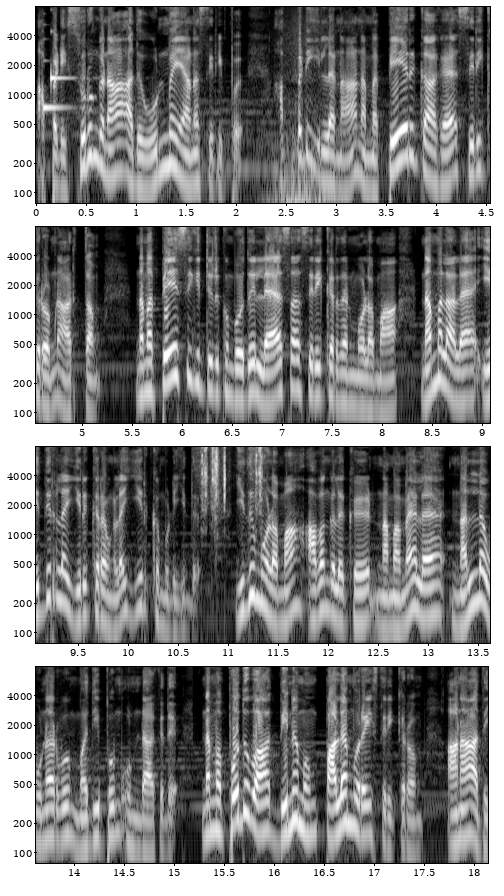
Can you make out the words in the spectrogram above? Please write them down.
அப்படி சுருங்குனா அது உண்மையான சிரிப்பு. அப்படி இல்லைன்னா நம்ம பேருக்காக சிரிக்கிறோம்னு அர்த்தம். நம்ம பேசிக்கிட்டு இருக்கும்போது லேசாக சிரிக்கிறதன் மூலமாக நம்மளால் எதிரில் இருக்கிறவங்களை ஈர்க்க முடியுது. இது மூலமாக அவங்களுக்கு நம்ம மேலே நல்ல உணர்வும் மதிப்பும் உண்டாகுது. நம்ம பொதுவாக தினமும் பல முறை சிரிக்கிறோம். ஆனால் அது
